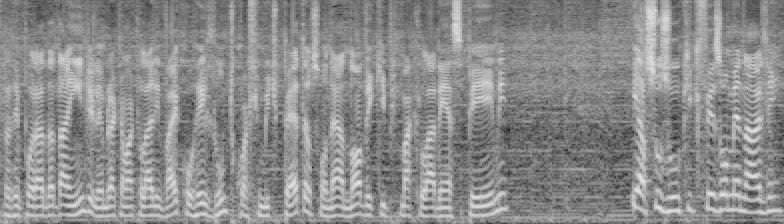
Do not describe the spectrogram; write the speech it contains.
para a temporada da Indy. Lembra que a McLaren vai correr junto com a Schmidt Peterson, né, a nova equipe McLaren SPM. E a Suzuki que fez homenagem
